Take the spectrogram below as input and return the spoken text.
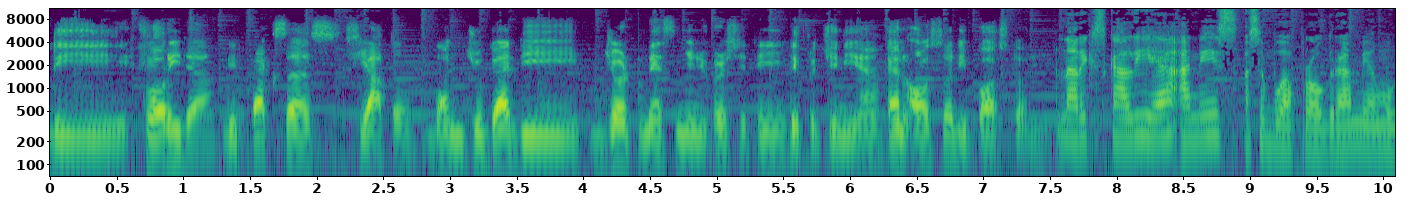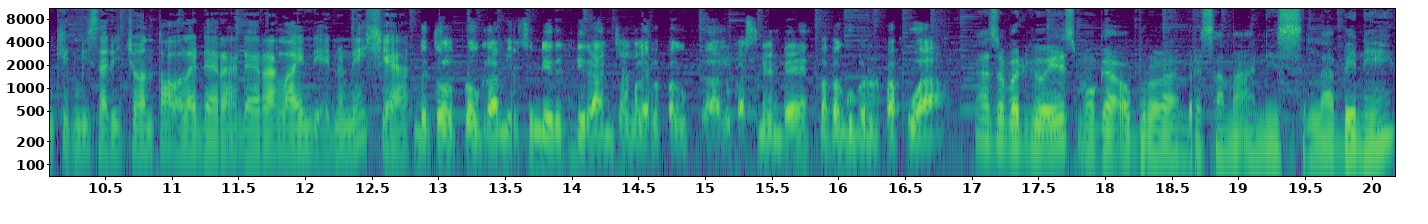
di Florida, di Texas, Seattle, dan juga di George Mason University di Virginia, and also di Boston. Menarik sekali ya, Anis, sebuah program yang mungkin bisa dicontoh oleh daerah-daerah lain di Indonesia. Betul, program yang sendiri dirancang oleh Bapak Lukas Nembe, Bapak Gubernur Papua. Nah, Sobat VOA, semoga obrolan bersama Anis Labene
